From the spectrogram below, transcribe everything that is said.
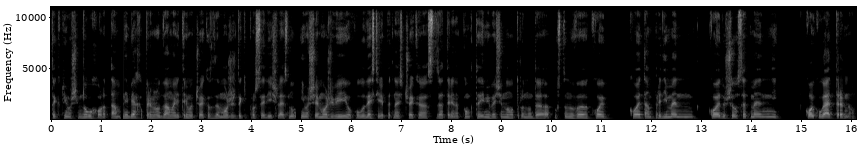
тъй като имаше много хора там. Не бяха примерно двама или трима човека, за да можеш да ги проследиш лесно. Имаше може би около 10 или 15 човека създатели на пункта и ми беше много трудно да установя кой, кой е там преди мен, кой е дошъл след мен и кой кога е тръгнал.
